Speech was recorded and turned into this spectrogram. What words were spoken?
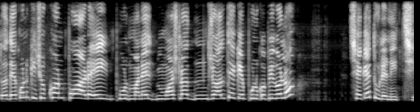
তো দেখুন, কিছুক্ষণ পর এই ফুল মানে মশলা, জল থেকে ফুলকপিগুলো ছেঁকে তুলে নিচ্ছি।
